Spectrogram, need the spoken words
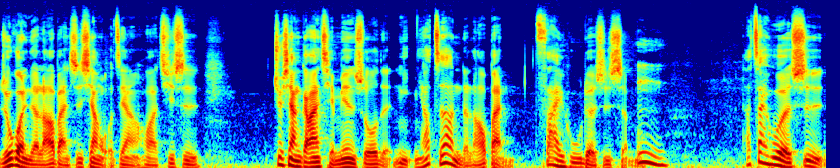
如果你的老板是像我这样的话，其实就像刚刚前面说的，你你要知道你的老板在乎的是什么？嗯，他在乎的是，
